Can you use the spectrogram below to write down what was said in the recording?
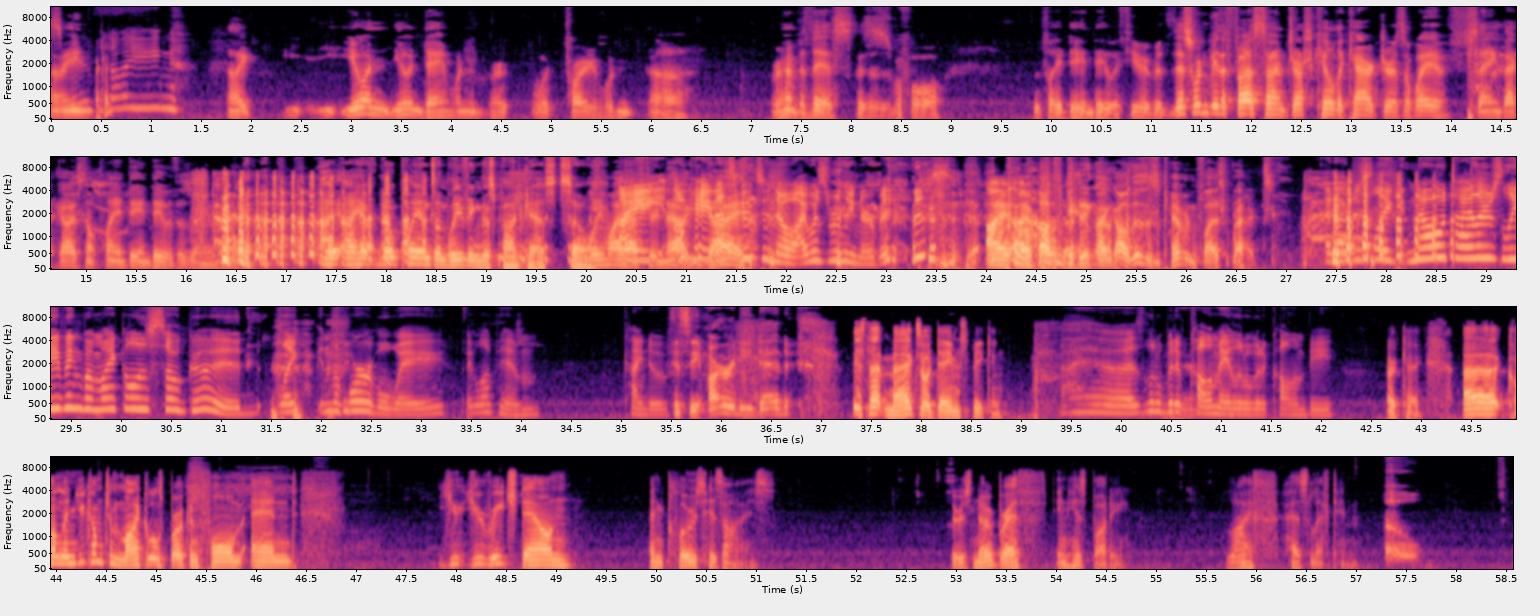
I mean, Spare the dying. like y- y- you and you and Dame wouldn't or would probably wouldn't uh, remember this because this is before we played D and D with you. But this wouldn't be the first time Josh killed a character as a way of saying that guy's not playing D and D with us anymore. I, I have no plans on leaving this podcast, so we might have to now. okay, you that's guy. good to know. I was really nervous, I, I I'm getting like, oh, this is Kevin flashbacks. and I'm just like, no, Tyler's leaving, but Michael is so good, like in the horrible way. I love him, kind of. Is he already dead? Is that Mags or Dame speaking? Uh, a little bit of column A, a little bit of column B. Okay. Uh, Conlon, you come to Michael's broken form and you you reach down and close his eyes. There is no breath in his body. Life has left him. Oh.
